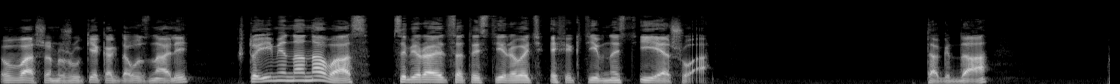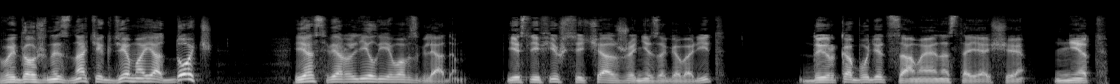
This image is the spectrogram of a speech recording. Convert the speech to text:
в вашем жуке, когда узнали, что именно на вас собираются тестировать эффективность Иешуа. Тогда вы должны знать, и где моя дочь?» Я сверлил его взглядом. Если Фиш сейчас же не заговорит, дырка будет самая настоящая. Нет.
